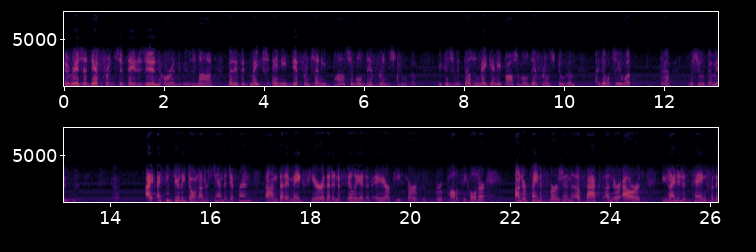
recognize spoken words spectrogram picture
there is a difference if there is in or if it is not. But if it makes any difference, any possible difference to them. Because if it doesn't make any possible difference to them, I don't see what uh, the suit. I mean, I, I sincerely don't understand the difference um, that it makes here that an affiliate of AARP serves as the group policyholder. Under plaintiff's version of facts, under ours, United is paying for the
